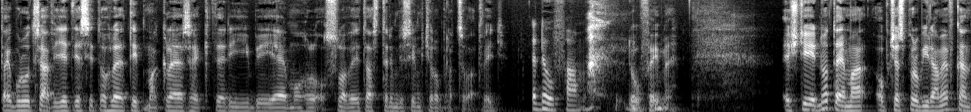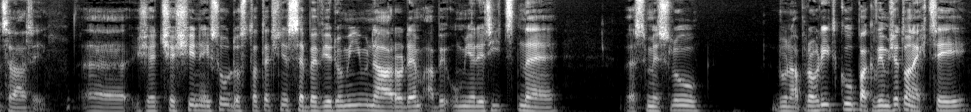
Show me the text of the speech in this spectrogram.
tak budu třeba vidět, jestli tohle je typ makléře, který by je mohl oslovit a s kterým by si jim chtělo pracovat, viď? Doufám. Doufejme. Ještě jedno téma občas probíráme v kanceláři, eh, že Češi nejsou dostatečně sebevědomým národem, aby uměli říct ne, ve smyslu jdu na prohlídku, pak vím, že to nechci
